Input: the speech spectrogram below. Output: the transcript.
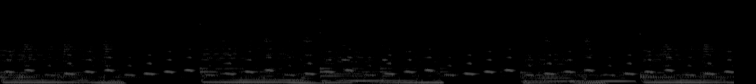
Thank you.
